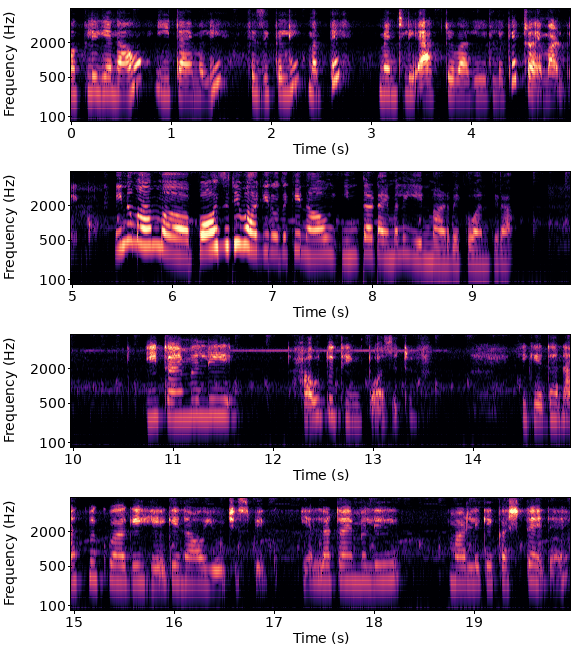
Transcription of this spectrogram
ಮಕ್ಕಳಿಗೆ ನಾವು ಈ ಟೈಮಲ್ಲಿ ಫಿಸಿಕಲಿ ಮತ್ತು ಮೆಂಟಲಿ ಆ್ಯಕ್ಟಿವ್ ಆಗಿ ಇಡಲಿಕ್ಕೆ ಟ್ರೈ ಮಾಡಬೇಕು. ಇನ್ನು ಮ್ಯಾಮ್ ಪಾಸಿಟಿವ್ ಆಗಿರೋದಕ್ಕೆ ನಾವು ಇಂಥ ಟೈಮಲ್ಲಿ ಏನು ಮಾಡಬೇಕು ಅಂತೀರಾ? ಈ ಟೈಮಲ್ಲಿ ಹೌ ಟು ಥಿಂಕ್ ಪಾಸಿಟಿವ್ ಹೀಗೆ ಧನಾತ್ಮಕವಾಗಿ ಹೇಗೆ ನಾವು ಯೋಚಿಸಬೇಕು? ಎಲ್ಲ ಟೈಮಲ್ಲಿ ಮಾಡಲಿಕ್ಕೆ ಕಷ್ಟ ಇದೆ.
